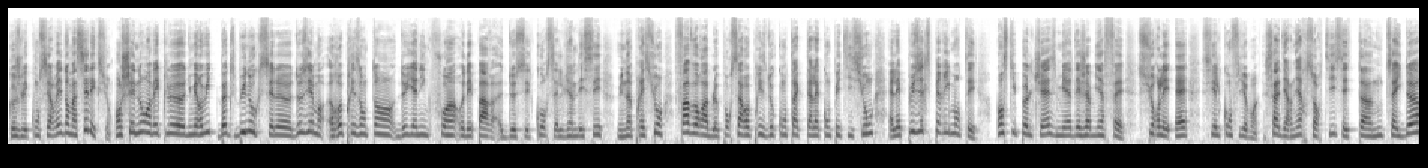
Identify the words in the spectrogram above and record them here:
que je l'ai conservé dans ma sélection. Enchaînons avec le numéro 8, Bugs Bunook. C'est le deuxième représentant de Yannick Foin au départ de cette course. Elle vient de laisser une impression favorable pour sa reprise de contact à la compétition. Elle est plus expérimentée en steeplechase, mais a déjà bien fait sur les haies. Si elle confirme sa dernière sortie, c'est un outsider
